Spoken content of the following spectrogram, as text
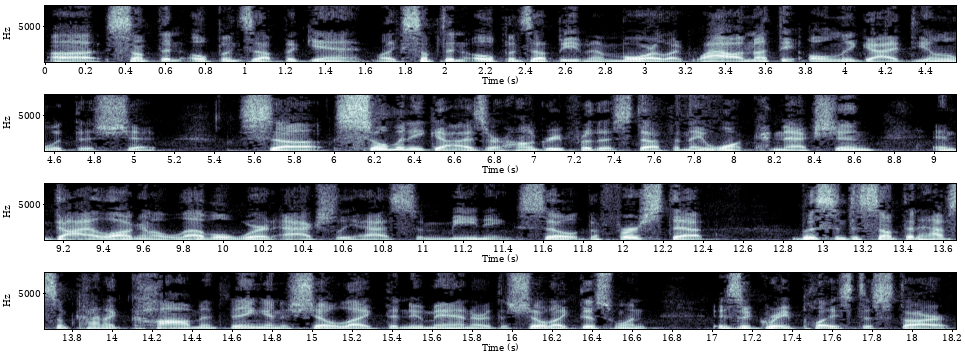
uh, something opens up again. Like something opens up even more. Like, wow, I'm not the only guy dealing with this shit. So, so many guys are hungry for this stuff and they want connection and dialogue on a level where it actually has some meaning. So, the first step, listen to something, have some kind of common thing, and a show like The New Man or the show like this one is a great place to start.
